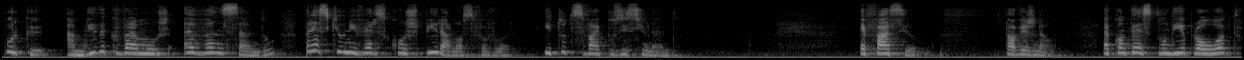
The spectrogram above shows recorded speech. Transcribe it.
Porque, à medida que vamos avançando, parece que o universo conspira a nosso favor e tudo se vai posicionando. É fácil? Talvez não. Acontece de um dia para o outro?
